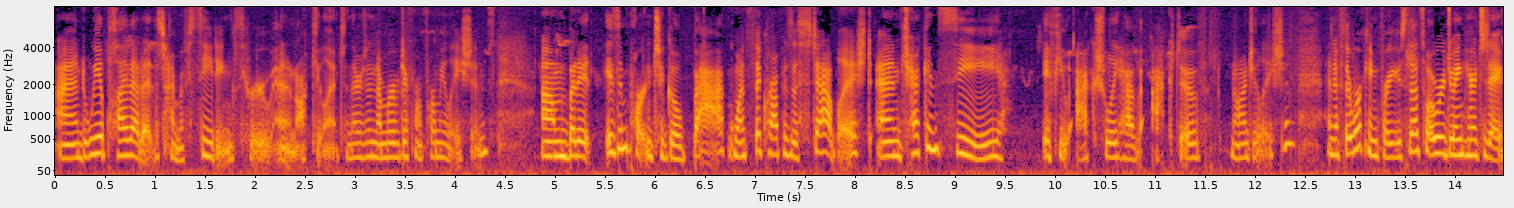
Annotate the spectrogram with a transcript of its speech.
and we apply that at the time of seeding through an inoculant. And there's a number of different formulations. Um, but it is important to go back once the crop is established and check and see if you actually have active nodulation and if they're working for you. So that's what we're doing here today.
